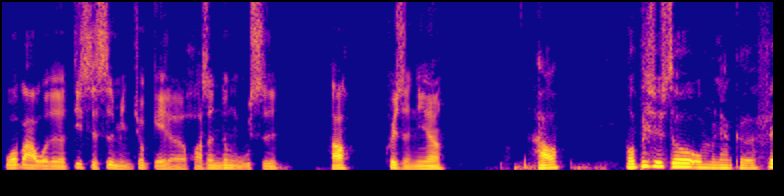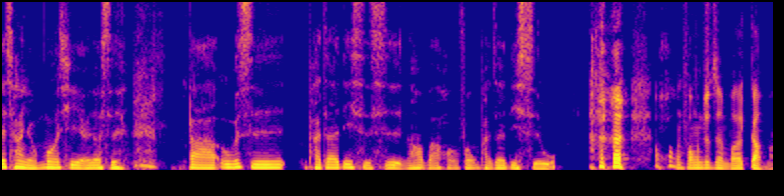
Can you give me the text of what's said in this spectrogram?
我把我的第十四名就给了华盛顿巫师。好，Chris 你呢？好，我必须说，我们两个非常有默契的，就是 把巫师排在第十四，然后把黄蜂排在第十五。黄蜂就真的不知道在干嘛。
